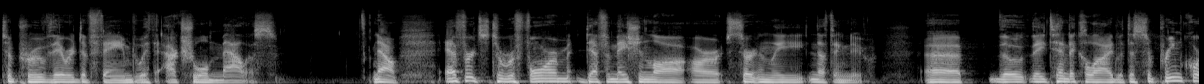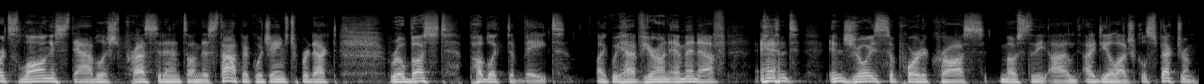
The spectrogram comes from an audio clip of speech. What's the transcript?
to prove they were defamed with actual malice. Now, efforts to reform defamation law are certainly nothing new. Uh, though they tend to collide with the Supreme Court's long established precedent on this topic, which aims to protect robust public debate like we have here on MNF and enjoys support across most of the ideological spectrum.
